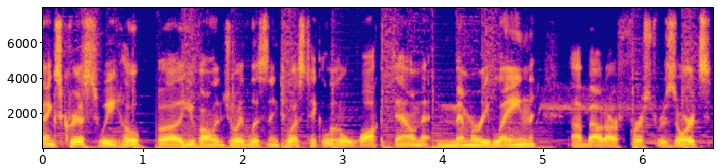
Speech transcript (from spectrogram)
Thanks, Chris. We hope uh, you've all enjoyed listening to us take a little walk down memory lane about our first resorts.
